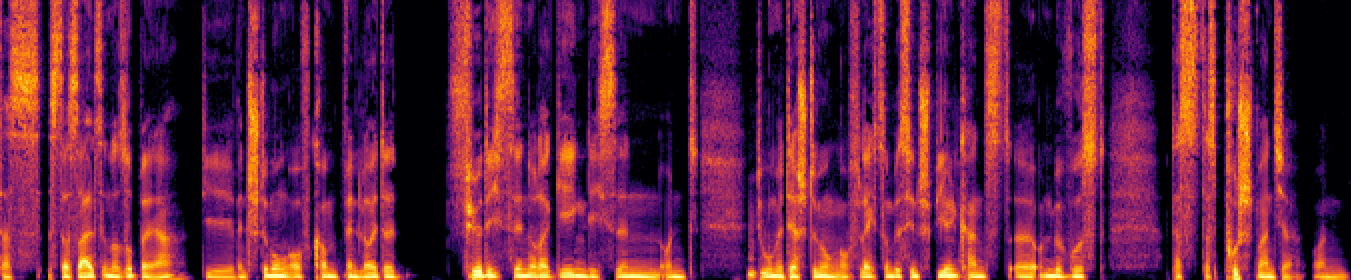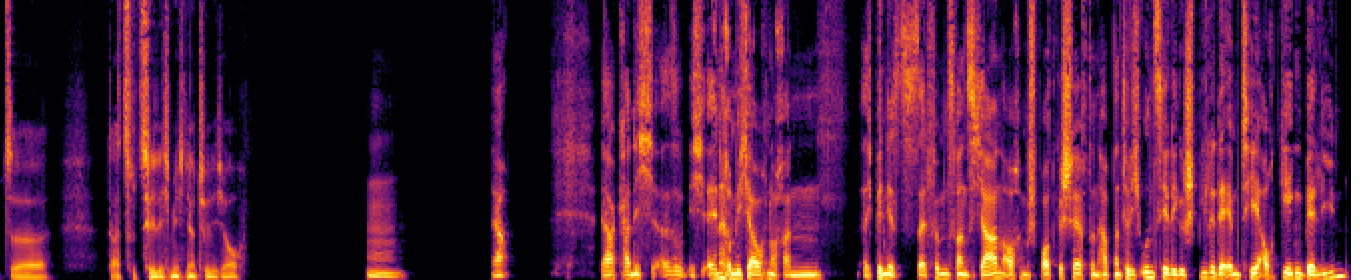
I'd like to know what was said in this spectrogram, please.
das ist das Salz in der Suppe, ja. Die, wenn Stimmung aufkommt, wenn Leute für dich sind oder gegen dich sind und mhm. du mit der Stimmung auch vielleicht so ein bisschen spielen kannst, äh, unbewusst, das, das pusht manche. Und äh, dazu zähle ich mich natürlich auch. Hm. Ja. Ja, kann ich, also ich erinnere mich ja auch noch an, ich bin jetzt seit 25 Jahren auch im Sportgeschäft und habe natürlich unzählige Spiele der MT auch gegen Berlin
